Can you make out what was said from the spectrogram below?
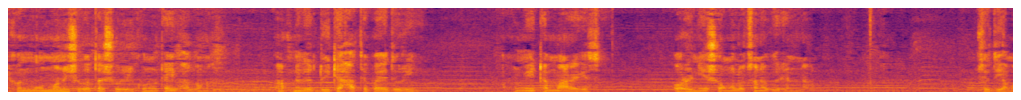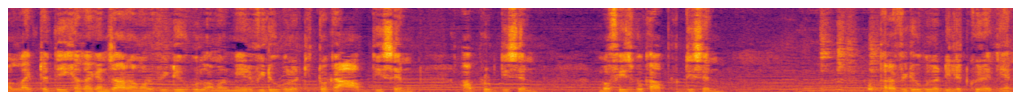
এখন মন মানসিকতা শরীর কোনোটাই ভালো না। আপনাদের দুইটা হাতে পায়ে ধরি মেয়েটা মারা গেছে, ওরে নিয়ে সমালোচনা করেন না। যদি আমার লাইফটা দেখে থাকেন, যারা আমার ভিডিওগুলো আমার মেয়ের ভিডিওগুলো টিকটকে আপ দিছেন আপলোড দিছেন, বা ফেসবুকে আপলোড দিছেন তারা ভিডিওগুলো ডিলিট করে দেন।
